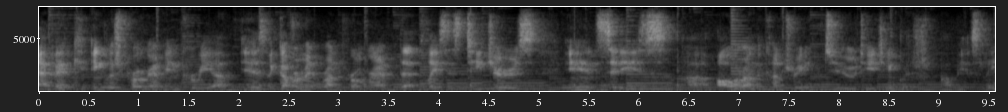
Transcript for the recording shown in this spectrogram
EPIK, English Program in Korea, is a government-run program that places teachers in cities uh, all around the country to teach English, obviously.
